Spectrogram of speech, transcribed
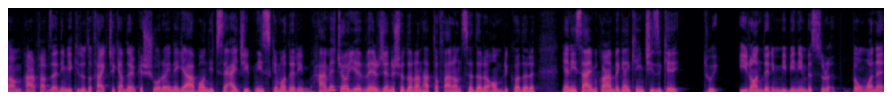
هم حرف زدیم یکی دو تا فکت چک هم داریم که شورای نگهبان یه چیز عجیب نیست که ما داریم. همه جای ورژنشو دارن حتی فرانسه داره آمریکا داره. یعنی سعی می‌کنن بگن که این چیزی که تو ایران داریم می‌بینیم به صورت به عنوان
